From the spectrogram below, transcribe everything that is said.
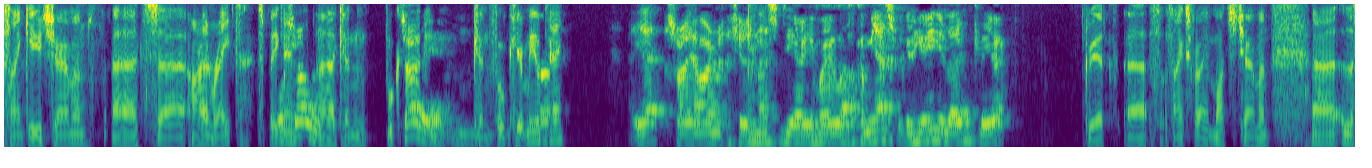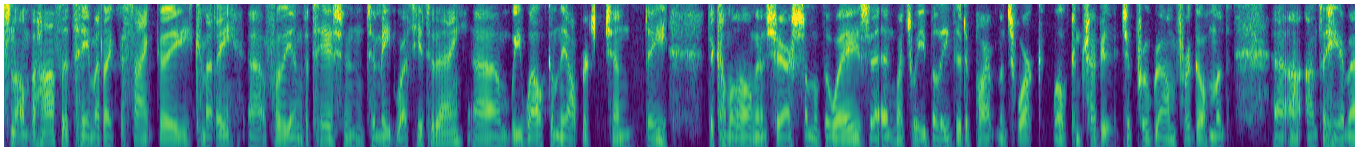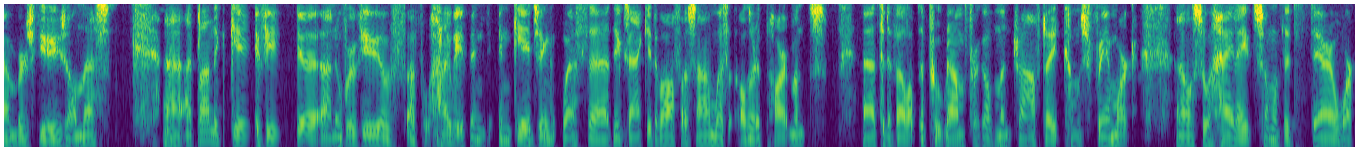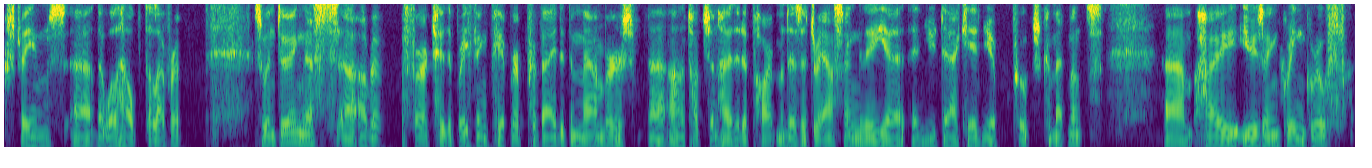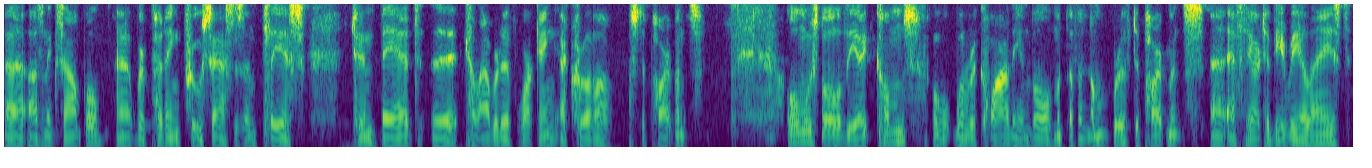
Thank you, Chairman. Uh, it's uh, Aaron Wright speaking. Uh, can folk, sorry. can folk hear me okay? Yeah, sorry, Aaron. I should have mentioned you. You're very welcome. Yes, we can hear you loud and clear. Great. Uh, th- thanks very much, Chairman. Uh, listen, on behalf of the team, I'd like to thank the committee uh, for the invitation to meet with you today. Um, we welcome the opportunity to come along and share some of the ways in which we believe the department's work will contribute to programme for government uh, and to hear members' views on this. Uh, I plan to give you an overview of, of how we've been engaging with uh, the Executive Office and with other departments uh, to develop the Programme for Government Draft Outcomes Framework and also highlight some of the DAERA work streams uh, that will help deliver it. So in doing this, uh, I'll refer to the briefing paper provided to members. Uh, I'll touch on how the department is addressing the, uh, the new decade, new approach commitments. Um, how using green growth uh, as an example, uh, we're putting processes in place to embed the collaborative working across departments. Almost all of the outcomes will require the involvement of a number of departments uh, if they are to be realised.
